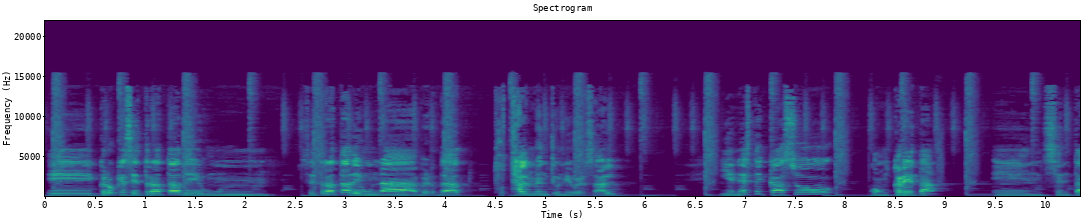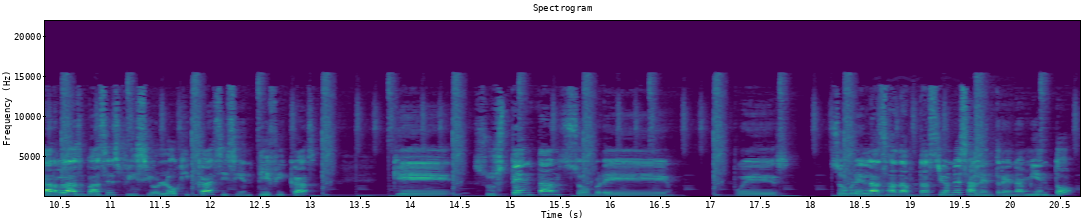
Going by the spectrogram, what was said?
Eh, creo que se trata de un, se trata de una verdad totalmente universal y en este caso concreta en sentar las bases fisiológicas y científicas que sustentan sobre pues sobre las adaptaciones al entrenamiento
